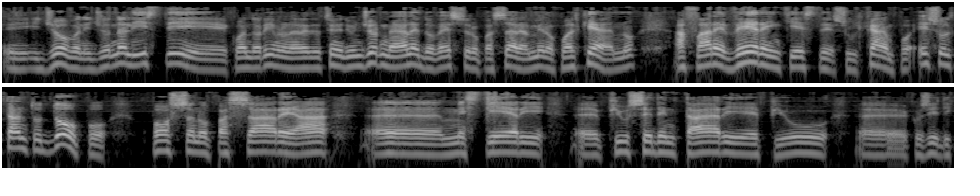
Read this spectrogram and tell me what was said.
eh, i giovani giornalisti, quando arrivano alla redazione di un giornale, dovessero passare almeno qualche anno a fare vere inchieste sul campo e soltanto dopo possano passare a eh, mestieri eh, più sedentari e più eh, così di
